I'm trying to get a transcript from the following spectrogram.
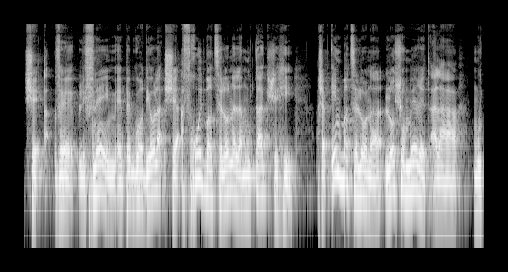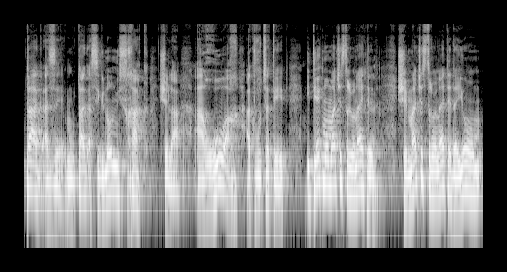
ש... ולפני עם אה, פפ גוורדיולה, שהפכו את ברצלונה למותג שהיא. עכשיו, אם ברצלונה לא שומרת על המותג הזה, מותג, הסגנון משחק שלה, הרוח הקבוצתית, היא תהיה כמו מנצ'סטר יונייטד, שמנצ'סטר יונייטד היום,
